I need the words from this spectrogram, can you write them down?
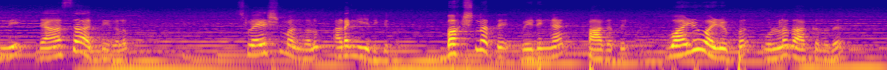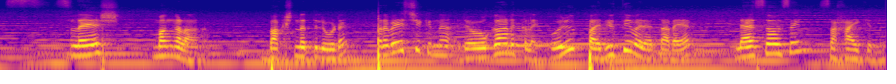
എന്നീ രാസാഗ്നികളും ശ്ലേഷ്മങ്ങളും അടങ്ങിയിരിക്കുന്നു. ഭക്ഷണത്തെ വിഴുങ്ങാൻ പാകത്തിൽ വഴുവഴുപ്പ് ഉള്ളതാക്കുന്നത് ശ്ലേഷ്മങ്ങളാണ്. ഭക്ഷണത്തിലൂടെ പ്രവേശിക്കുന്ന രോഗാണുക്കളെ ഒരു പരിധിവരെ തടയാൻ ലാസോസൈൻ സഹായിക്കുന്നു.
